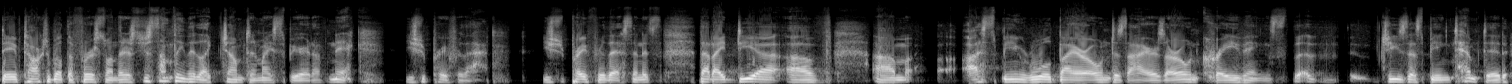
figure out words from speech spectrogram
Dave talked about the first one, there's just something that like jumped in my spirit of Nick, you should pray for that. You should pray for this. And it's that idea of, um, us being ruled by our own desires, our own cravings, the, Jesus being tempted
